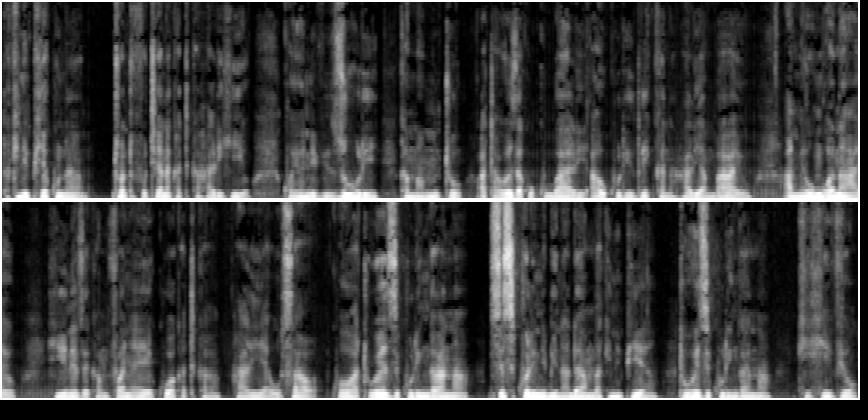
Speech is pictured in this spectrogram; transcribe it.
lakini pia kuna tunatofautiana katika hali hiyo. Kwa hiyo ni vizuri kama mtu ataweza kukubali au kuridhika na hali ambayo ameumbwa nayo. Hii inaweza ikamfanya yeye kuwa katika hali ya usawa. Kwa hiyo hatuwezi kulingana sisi kweli ni binadamu lakini pia tuwezi kulingana kihivyo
